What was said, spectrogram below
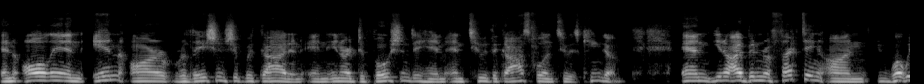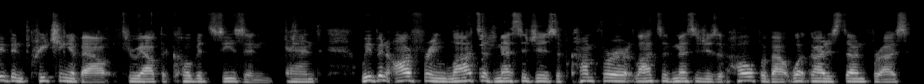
and all in in our relationship with god and, and in our devotion to him and to the gospel and to his kingdom. And you know i've been reflecting on what we've been preaching about throughout the covid season. And we've been offering lots of messages of comfort lots of messages of hope about what god has done for us.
